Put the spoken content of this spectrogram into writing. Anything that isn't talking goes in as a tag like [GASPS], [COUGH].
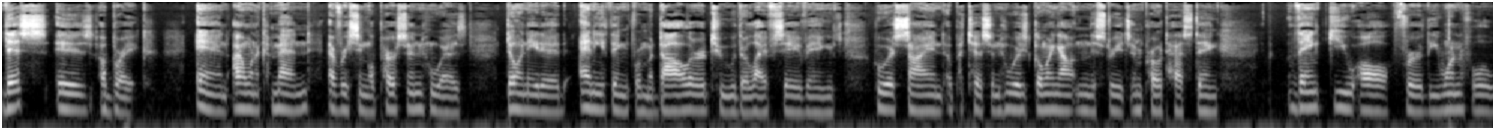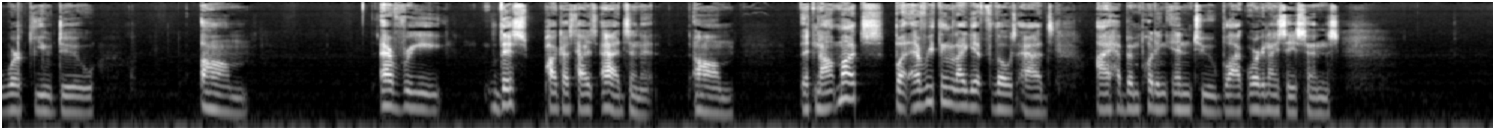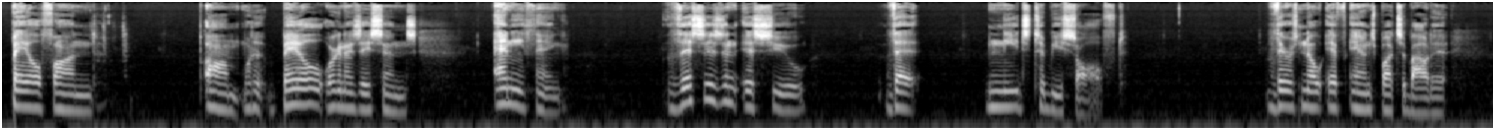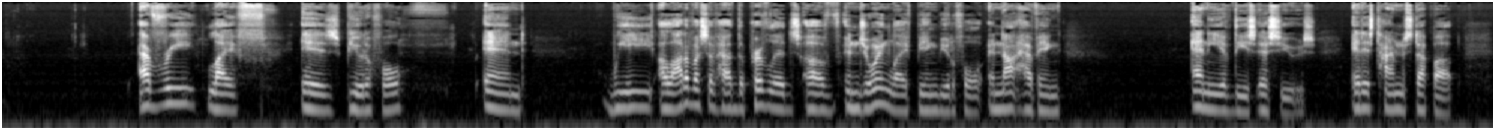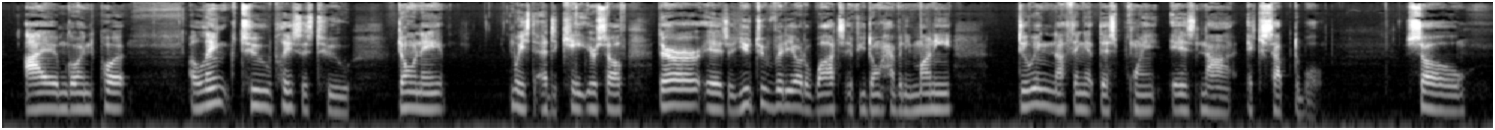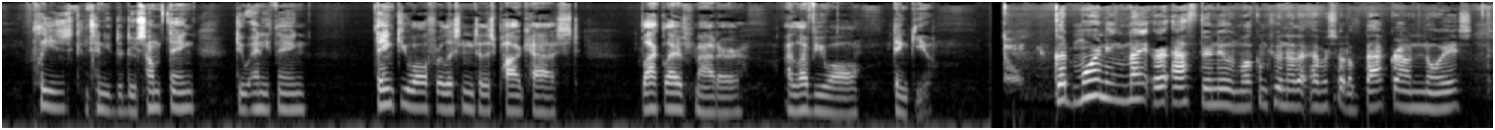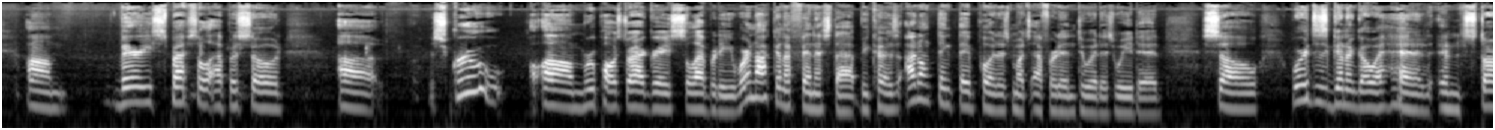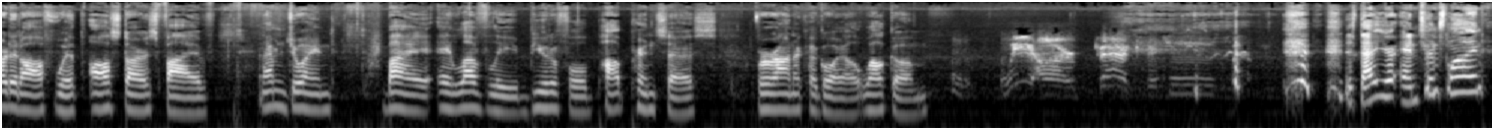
This is a break. And I want to commend every single person who has donated anything from a dollar to their life savings, who has signed a petition, who is going out in the streets and protesting. Thank you all for the wonderful work you do. Um, every this podcast has ads in it. Um, it's not much, but everything that I get for those ads, I have been putting into black organizations, bail fund, um, what bail organizations, anything. This is an issue that needs to be solved. There's no if, ands, buts about it. Every life is beautiful and we a lot of us have had the privilege of enjoying life being beautiful and not having any of these issues it is time to step up i am going to put a link to places to donate ways to educate yourself there is a youtube video to watch if you don't have any money doing nothing at this point is not acceptable so please continue to do something do anything Thank you all for listening to this podcast. Black Lives Matter. I love you all. Thank you. Good morning, night, or afternoon. Welcome to another episode of Background Noise. Um, very special episode. Uh, screw um, RuPaul's Drag Race Celebrity. We're not going to finish that because I don't think they put as much effort into it as we did. So we're just going to go ahead and start it off with All Stars 5. And I'm joined by a lovely, beautiful pop princess, Veronica Goyle. Welcome. We are back, bitches. [LAUGHS] Is that your entrance line?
